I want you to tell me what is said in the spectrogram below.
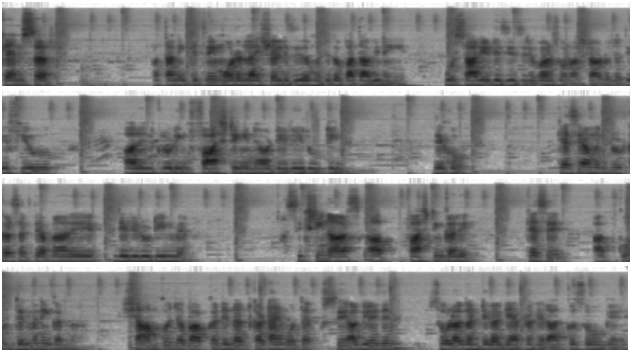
कैंसर पता नहीं कितनी मॉडर्न लाइफ स्टाइल डिज़ीज़ है, मुझे तो पता भी नहीं है। वो सारी डिज़ीज़ रिवर्स होना स्टार्ट हो जाती है। If you are including fasting in your daily routine देखो, कैसे हम इंक्लूड कर सकते हैं अपना डेली रूटीन में? सिक्सटीन आवर्स आप फास्टिंग करें। कैसे? आपको दिन में नहीं करना। शाम को जब आपका डिनर का टाइम होता है, उससे अगले दिन सोलह घंटे का गैप रखे। रात को सो गए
